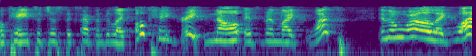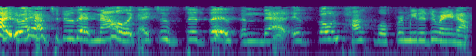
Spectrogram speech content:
okay, to just accept and be like, okay, great. No, it's been like, what in the world? Like, why do I have to do that now? Like, I just did this, and that is so impossible for me to do right now.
